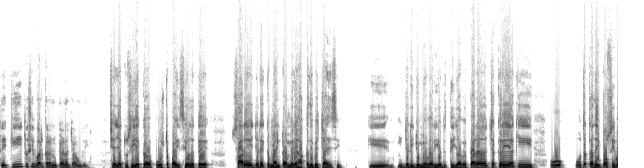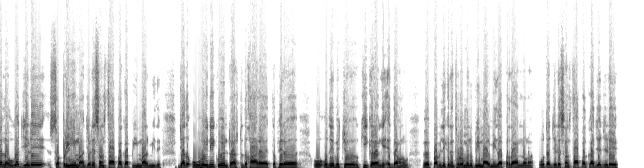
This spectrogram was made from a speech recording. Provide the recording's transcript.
ਤੇ ਕੀ ਤੁਸੀਂ ਵਰਕਰਾਂ ਨੂੰ ਕਹਿਣਾ ਚਾਹੋਗੇ? ਪਿੱਛੇ ਜੇ ਤੁਸੀਂ ਇੱਕ ਪੋਸਟ ਪਾਈ ਸੀ ਉਹਦੇ ਤੇ ਸਾਰੇ ਜਿਹੜੇ ਕਮੈਂਟ ਆ ਮੇਰੇ ਹੱਕ ਦੇ ਵਿੱਚ ਆਏ ਸੀ ਕਿ ਜਿਹੜੀ ਜ਼ਿੰਮੇਵਾਰੀ ਉਹ ਦਿੱਤੀ ਜਾਵੇ। ਪਰ ਚੱਕਰ ਇਹ ਆ ਕਿ ਉਹ ਉਹ ਤਾਂ ਤਦ ਹੀ ਪੋਸੀਬਲ ਹੋਊਗਾ ਜਿਹੜੇ ਸੁਪਰੀਮ ਆ, ਜਿਹੜੇ ਸੰਸਥਾਪਕ ਆ ਭੀਮ ਆਰਮੀ ਦੇ। ਜਦ ਉਹ ਹੀ ਨਹੀਂ ਕੋਈ ਇੰਟਰਸਟ ਦਿਖਾ ਰਿਹਾ ਤਾਂ ਫਿਰ ਉਹ ਉਹਦੇ ਵਿੱਚ ਕੀ ਕਰਾਂਗੇ? ਇਦਾਂ ਹੁਣ ਪਬਲਿਕ ਨੇ ਥੋੜੋ ਮੈਨੂੰ ਭੀਮ ਆਰਮੀ ਦਾ ਪ੍ਰਧਾਨ ਲਾਉਣਾ। ਉਹ ਤਾਂ ਜਿਹੜੇ ਸੰਸਥਾਪਕ ਆ ਜਾਂ ਜਿਹੜੇ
